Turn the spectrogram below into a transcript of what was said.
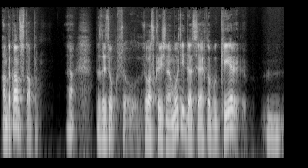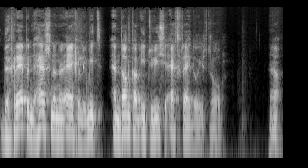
aan de kant stappen. Ja, dat is ook zo, zoals Krishnamurti dat zegt, op een keer begrijpen de hersenen hun eigen limiet. En dan kan intuïtie echt vrij door je stromen. Ja.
